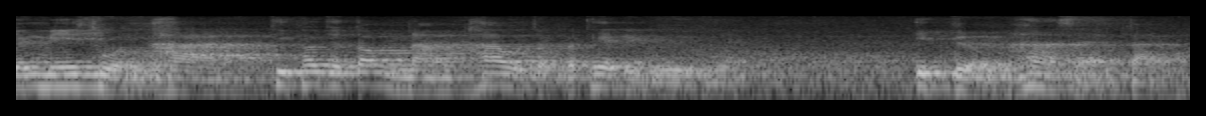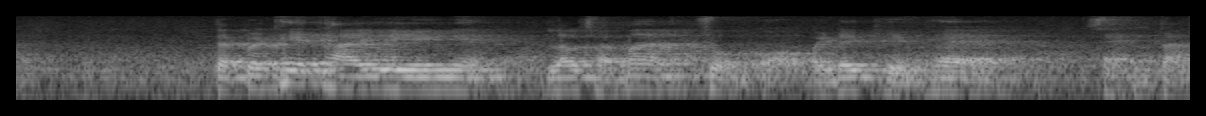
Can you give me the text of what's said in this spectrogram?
ยังมีส่วนขาดที่เขาจะต้องนำเข้าจากประเทศอื่นๆเนี่ยอีกเกือบห้าแสนตัน แต่ประเทศไทยเองเนี่ยเราสามารถส่งออกไปได้เพียงแค่แสนตัน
